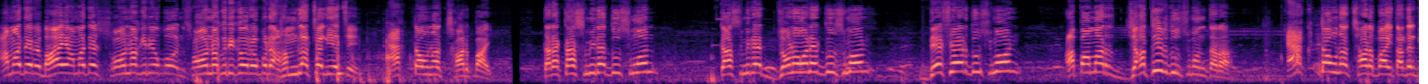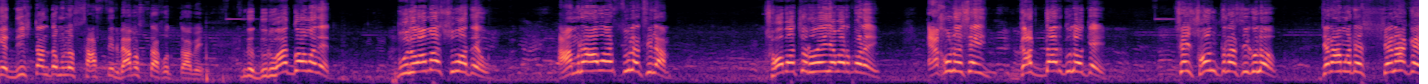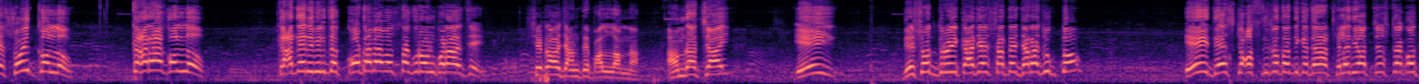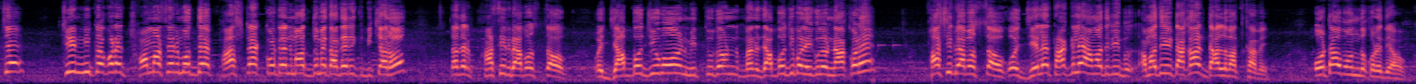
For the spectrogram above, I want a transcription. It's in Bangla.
আমাদের ভাই, আমাদের সহনগরীর উপর সহনগরিকের উপরে হামলা চালিয়েছে, একটা ওনার ছাড় পায়। তারা কাশ্মীরের দুশ্মন কাশ্মীরের জনগণের দুশ্মন, দেশের দুশ্মন, আপামার জাতির দুশ্মন তারা। একটা ওনার ছাড় পায়, তাদেরকে দৃষ্টান্তমূলক শাস্তির ব্যবস্থা করতে হবে। কিন্তু দুর্ভাগ্য আমাদের পুলওয়ামার সময়তেও আমরা আওয়াজ তুলেছিলাম, ছ বছর হয়ে যাওয়ার পরে এখনও সেই গাদ্দারগুলোকে, সেই সন্ত্রাসীগুলো যারা আমাদের সেনাকে শহীদ করল, কারা করল, কাদের বিরুদ্ধে কটা ব্যবস্থা গ্রহণ করা হয়েছে, সেটাও জানতে পারলাম না। আমরা চাই এই দেশদ্রোহী কাজের সাথে যারা যুক্ত, এই দেশকে অস্থিরতার দিকে যারা ঠেলে দেওয়ার চেষ্টা করছে, চিহ্নিত করে ছ মাসের মধ্যে ফাস্ট ট্র্যাক কোর্টের মাধ্যমে তাদের বিচার হোক, তাদের ফাঁসির ব্যবস্থা হোক। ওই যাবজ্জীবন, মৃত্যুদণ্ড মানে যাবজ্জীবন এগুলো না করে ফাঁসির ব্যবস্থা হোক। ওই জেলে থাকলে আমাদেরই আমাদেরই টাকার ডাল ভাত খাবে। ওটাও বন্ধ করে দেওয়া হোক।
